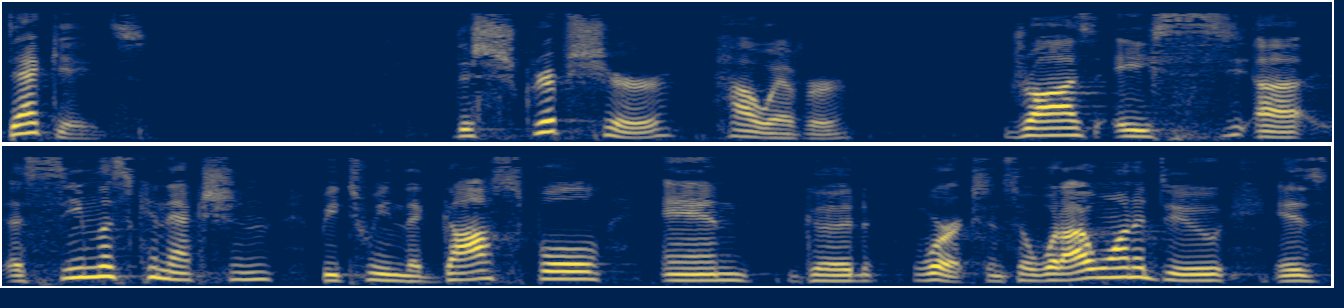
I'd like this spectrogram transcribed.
decades. The scripture, however, draws a, uh, a seamless connection between the gospel and good works. And so what I want to do is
